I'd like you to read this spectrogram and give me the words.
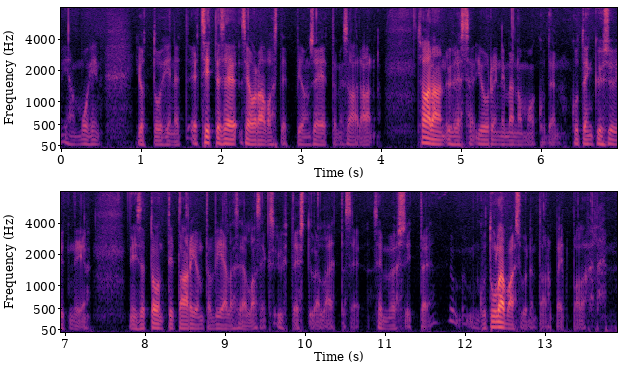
ihan muihin juttuihin. Et, et sitten se seuraava steppi on se, että me saadaan, saadaan yhdessä juuri nimenomaan, kuten, kuten kysyit, niin, niin se tonttitarjonta vielä sellaiseksi yhteistyöllä, että se, se myös sitten niin tulevaisuuden tarpeet palvelee.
